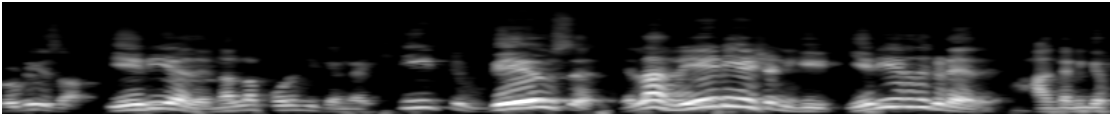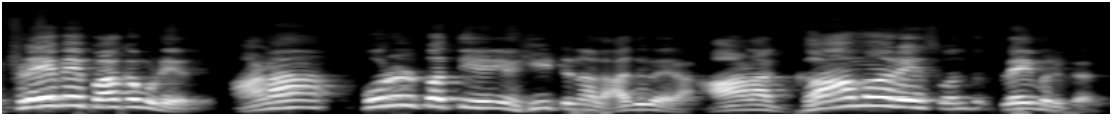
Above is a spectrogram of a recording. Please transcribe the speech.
ப்ரொடியூஸ் ஆகும். எரியாது. நல்லா புரிஞ்சுக்கோங்க. ஹீட் வேவ்ஸ் எல்லாம் ரேடியேஷன் ஹீட் எரியறது கிடையாது. அங்க நீங்க ஃப்ளேமே பார்க்க முடியாது. ஆனா பொருள் பத்தி எரியும் ஹீட்னால அது வேற. ஆனா காமா ரேஸ் வந்து ஃப்ளேம் இருக்காது.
